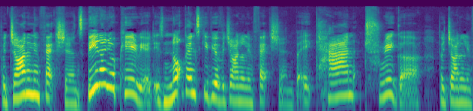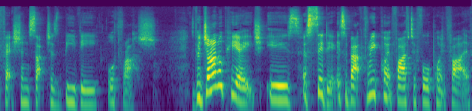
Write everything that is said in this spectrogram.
vaginal infections. Being on your period is not going to give you a vaginal infection, but it can trigger vaginal infections such as BV or thrush. Vaginal pH is acidic, it's about 3.5 to 4.5,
